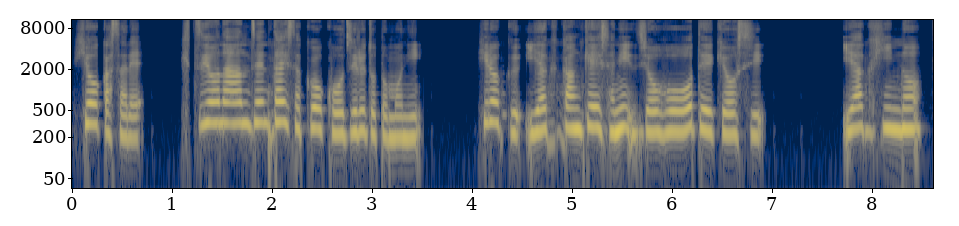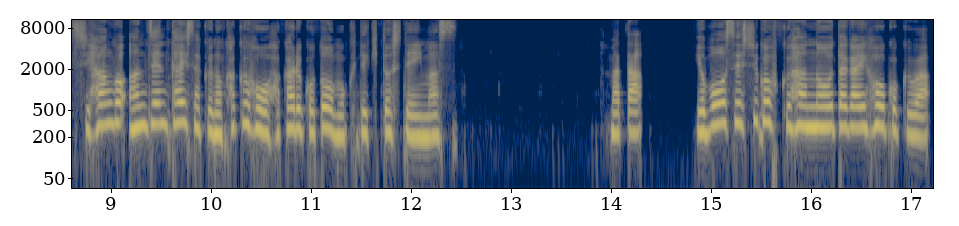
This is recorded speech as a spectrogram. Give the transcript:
評価され、必要な安全対策を講じるとともに、広く医薬関係者に情報を提供し、医薬品の市販後安全対策の確保を図ることを目的としています。また、予防接種後副反応疑い報告は、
